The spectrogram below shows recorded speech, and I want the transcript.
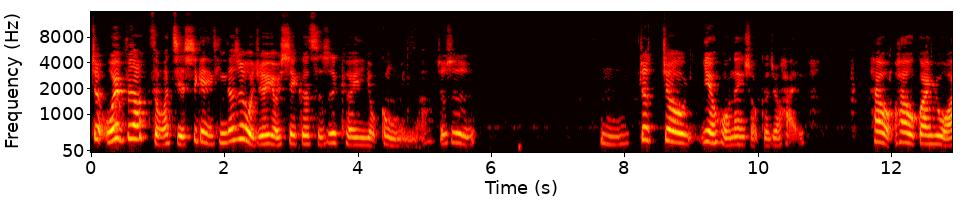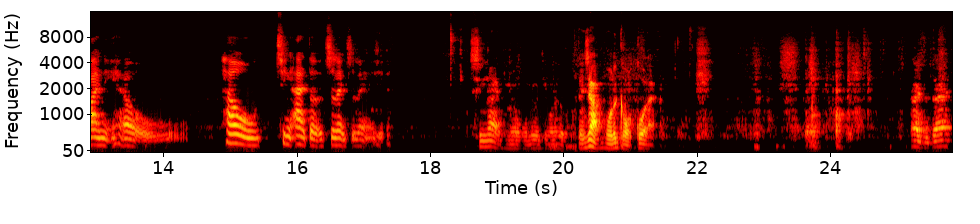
就我也不知道怎么解释给你听，但是我觉得有一些歌词是可以有共鸣的，就是。嗯，就就焰火那一首歌就还，还有还有关于我爱你，还有还有亲爱的之类之类那些。亲爱的没有，我没有听过那个。等一下，我的狗过来。袋子在。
